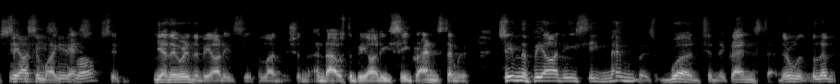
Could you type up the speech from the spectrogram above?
six of my guests. well? in. Yeah, they were in the BRDC for lunch, and, and that was the BRDC grandstand. So even the BRDC members weren't in the grandstand. They're all, well, the,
